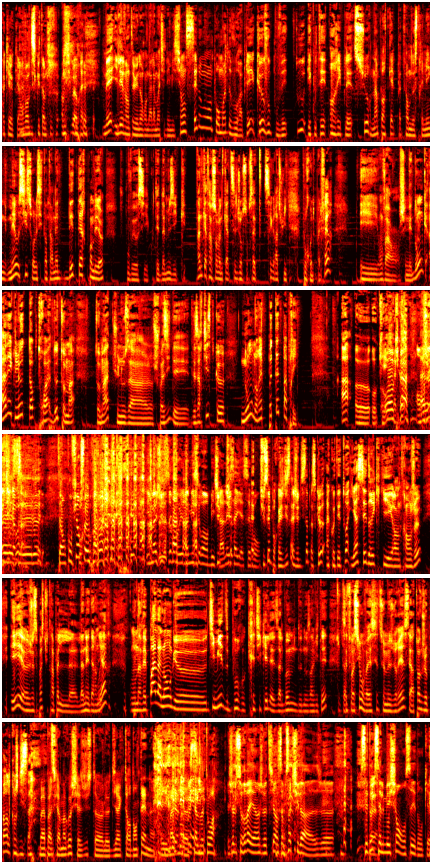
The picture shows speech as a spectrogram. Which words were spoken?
ok, ok, on va en discuter un petit peu, un petit peu après. Mais il est 21h, on a la moitié de l'émission. C'est le moment pour moi de vous rappeler que vous pouvez tout écouter en replay sur n'importe quelle plateforme de streaming, mais aussi sur le site internet d'ether.be. Vous pouvez aussi écouter de la musique 24h sur 24, 7 jours sur 7, c'est gratuit. Pourquoi ne pas le faire? Et on va enchaîner donc avec le top 3 de Thomas. Thomas, tu nous as choisi des, des artistes que nous on n'aurait peut-être pas pris. Ah, euh, ok. Ok. d'accord. En je le dis comme ça. le- T'es en confiance là ou pas il m'a justement, il m'a mis sur orbite. Tu- Là, Allez, ça y est, c'est bon. Tu sais pourquoi je dis ça? Je dis ça parce que à côté de toi, il y a Cédric qui est rentré en jeu et euh, je sais pas si tu te rappelles l'année dernière, on n'avait pas la langue euh, timide pour critiquer les albums de nos invités. Cette fois-ci, on va essayer de se mesurer. C'est à toi que je parle quand je dis ça. Bah parce qu'à ma gauche, il y a juste euh, le directeur d'antenne et il m'a dit euh, calme-toi. Je le surveille, hein, je le tiens, c'est pour ça que je suis là. Je... C'est vrai Voilà. c'est le méchant, on sait, donc... Euh...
